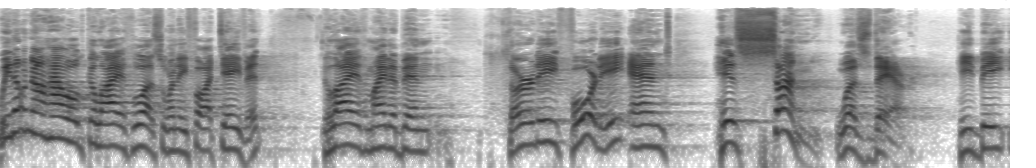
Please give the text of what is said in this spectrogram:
We don't know how old Goliath was when he fought David. Goliath might have been 30, 40, and his son was there. He'd be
